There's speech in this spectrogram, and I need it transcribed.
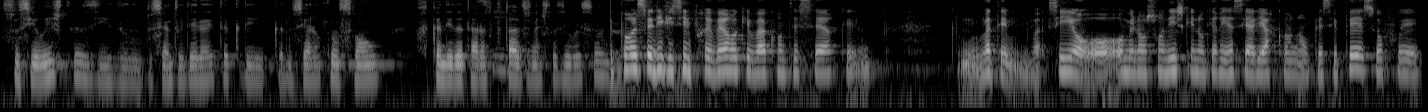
socialistas e do, do centro-direita que, que, anunciaram que não se vão recandidatar a deputados sim. nestas eleições. Por isso é difícil prever o que vai acontecer. Que vai ter, vai, sim, o, o Mélenchon diz que não queria se aliar com o PCP, isso foi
